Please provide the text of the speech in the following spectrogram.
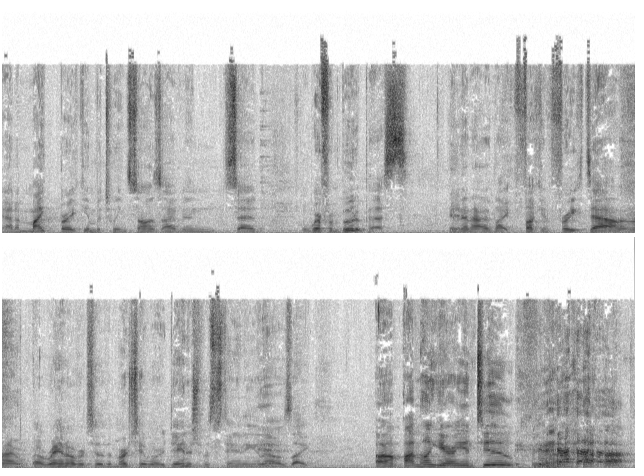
at a mic break in between songs, Ivan said, "We're from Budapest." And then I like fucking freaked out and I, I ran over to the merch table where Danish was standing and I was like, um, "I'm Hungarian too." you know?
